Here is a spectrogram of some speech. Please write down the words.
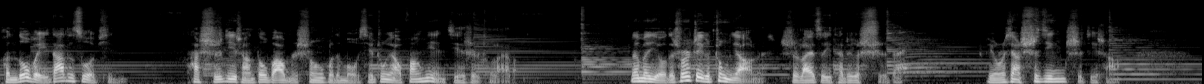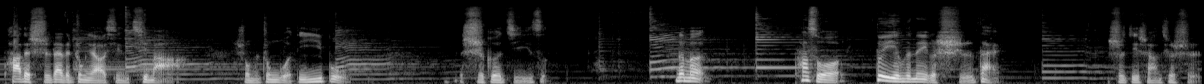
很多伟大的作品，它实际上都把我们生活的某些重要方面揭示出来了。那么有的时候这个重要呢，是来自于它这个时代，比如像《诗经》，实际上它的时代的重要性，起码是我们中国第一部诗歌集子。那么它所对应的那个时代，实际上就是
